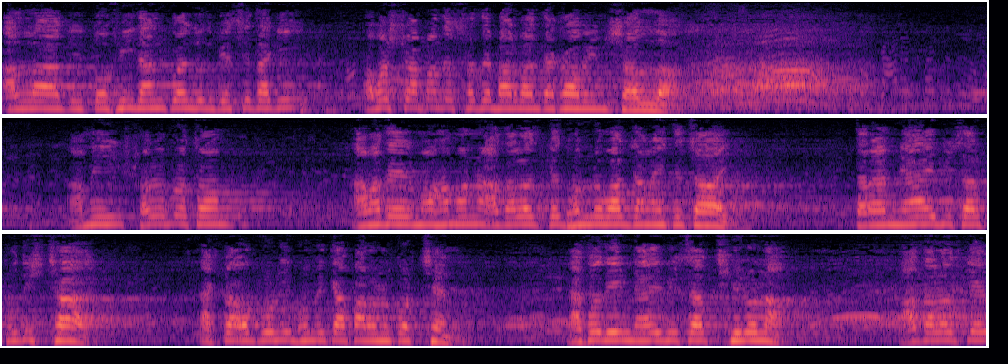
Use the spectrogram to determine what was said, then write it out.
আল্লাহ যদি তফি দান করেন, যদি বেঁচে থাকি, অবশ্যই আপনাদের সাথে বারবার দেখা হবে ইনশাল্লাহ আমি সর্বপ্রথম আমাদের মহামান্য আদালতকে ধন্যবাদ জানাইতে চাই। তারা ন্যায় বিচার প্রতিষ্ঠার একটা অগ্রণী ভূমিকা পালন করছেন। এতদিন ন্যায় বিচার ছিল না। আদালতকে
